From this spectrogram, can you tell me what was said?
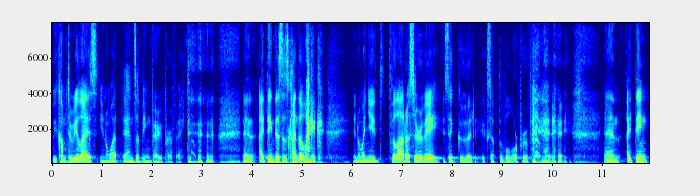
we come to realize, you know what, it ends up being very perfect. and I think this is kind of like, you know, when you fill out a survey, is it good, acceptable, or perfect? and I think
